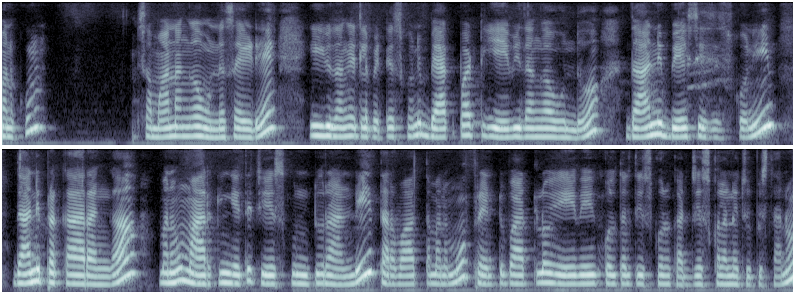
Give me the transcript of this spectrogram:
మనకు సమానంగా ఉన్న సైడే ఈ విధంగా ఇట్లా పెట్టేసుకొని బ్యాక్ పార్ట్ ఏ విధంగా ఉందో దాన్ని బేస్ చేసేసుకొని దాని ప్రకారంగా మనము మార్కింగ్ అయితే చేసుకుంటూ రండి. తర్వాత మనము ఫ్రంట్ పార్ట్లో ఏవేవి కొలతలు తీసుకొని కట్ చేసుకోవాలని చూపిస్తాను.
